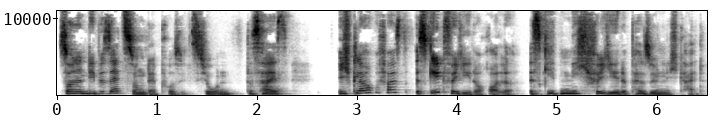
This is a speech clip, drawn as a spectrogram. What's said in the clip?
sondern die Besetzung der Position. Das heißt, ich glaube fast, es geht für jede Rolle. Es geht nicht für jede Persönlichkeit.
